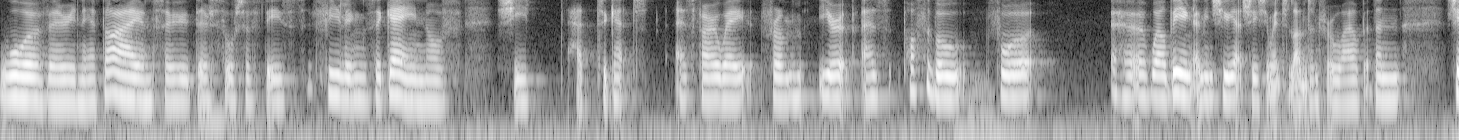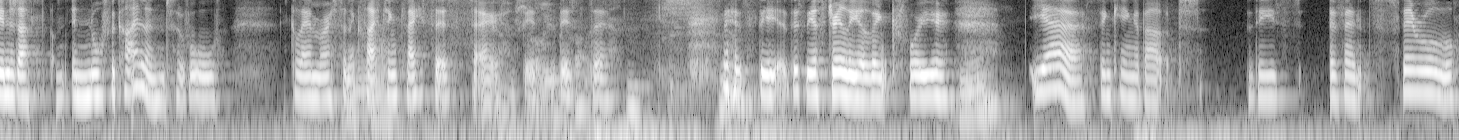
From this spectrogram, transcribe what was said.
war very nearby, and so there's sort of these feelings again of she had to get as far away from Europe as possible for her well-being. I mean, she actually she went to London for a while, but then she ended up in Norfolk Island of all glamorous and exciting places. So there's there's the there's the there's the Australia link for you. Yeah. Yeah, thinking about these events, they're all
